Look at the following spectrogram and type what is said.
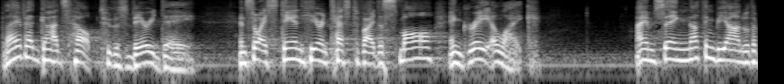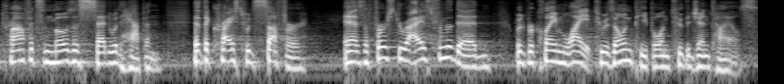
But I have had God's help to this very day. And so I stand here and testify to small and great alike I am saying nothing beyond what the prophets and Moses said would happen that the Christ would suffer and as the first to rise from the dead, would proclaim light to his own people and to the Gentiles.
